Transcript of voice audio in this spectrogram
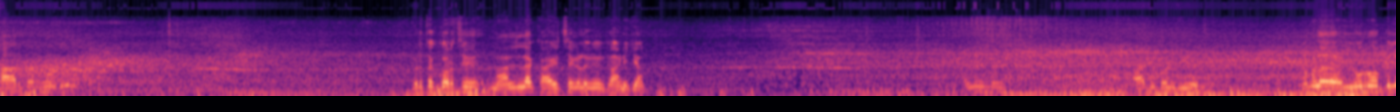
ഹാർബർ റോഡ്. ഇവിടുത്തെ കുറച്ച് നല്ല കാഴ്ചകൾ ഇങ്ങ് കാണിക്കാം? അടിപൊളി വ്യൂ അല്ലേ? നമ്മൾ യൂറോപ്പിൽ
